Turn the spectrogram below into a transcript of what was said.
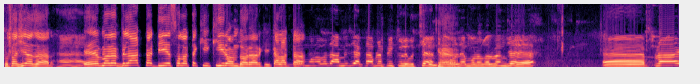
পঁচাশি হাজার? হ্যাঁ, হ্যাঁ। এ মানে ব্লাডটা ডিএসএলআরটা কি কি রকম ধরে আর কি কালারটা? মনে করেন আমি যে একটা আপনার পিক তুলে বুঝছেন? হ্যাঁ। তাহলে মনে করবেন যে প্রায়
